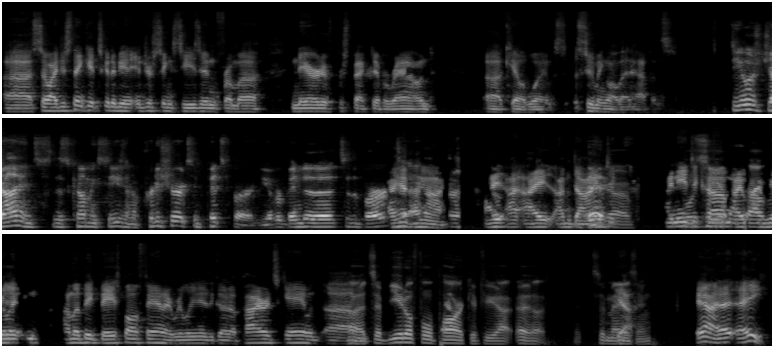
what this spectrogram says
Uh, so I just think it's going to be an interesting season from a narrative perspective around uh, Caleb Williams, assuming all that happens. Steelers Giants this coming season. I'm pretty sure it's in Pittsburgh. You ever been to the to the Burgh? I have not. I, I I'm dying. To, I need we'll to come. I, I, really. I'm a big baseball fan. I really need to go to a Pirates game. Oh, um, it's a beautiful park. If you, uh, it's amazing. Yeah. yeah hey,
